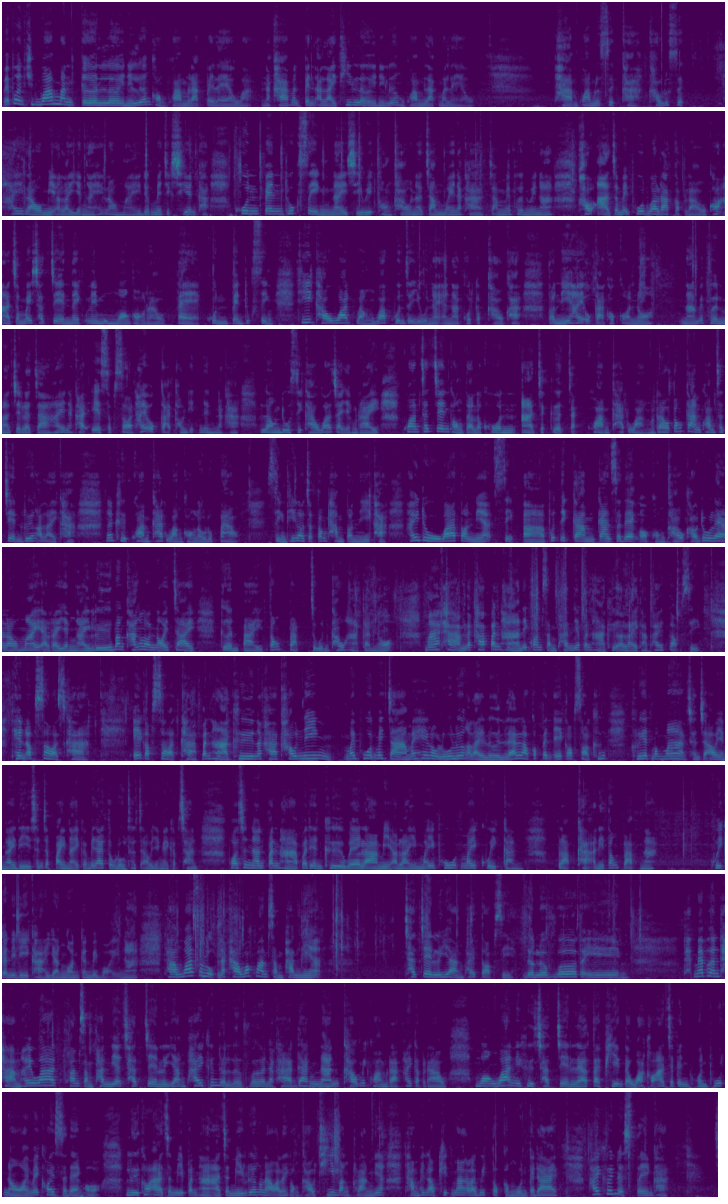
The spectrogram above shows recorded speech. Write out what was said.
แม่เพิร์นคิดว่ามันเกินเลยในเรื่องของความรักไปแล้วอะนะคะ มันเป็นอะไรที่เลยในเรื่องของความรักมาแล้ว ถามความรู้สึกค่ะ เขารู้สึก ให้เรามีอะไรยังไงให้เราไหม The Magician ค่ะ คุณเป็นทุกสิ่งในชีวิตของเขานะจำไว้นะคะจำไม่เพลินไว้นะ เขาอาจจะไม่พูดว่ารักกับเรา เขาอาจจะไม่ชัดเจนในในมุมมองของเรา แต่คุณเป็นทุกสิ่งที่เขาวาดหวังว่าคุณจะอยู่ในอนาคตกับเขาค่ะ ตอนนี้ให้โอกาสเขาก่อนเนาะนะไม่เพลินมาเจรจาให้นะคะ เอดซับสอดให้โอกาสเขานิดนึงนะคะ ลองดูสิคะว่าจะอย่างไร ความชัดเจนของแต่ละคนอาจจะเกิดจาก ความคาดหวัง เราต้องการความชัดเจนเรื่องอะไรคะนั่นคือความคาดหวังของเราหรือเปล่า สิ่งที่เราจะต้องทำตอนนี้ค่ะ ให้ดูว่าตอนนี้สิพฤติกรรมการแสดงออกของเขา เขาดูแลเราไหมอะไรยังไง หรือบางครั้งเราน้อยใจเกินไปต้องปรับจูนเข้าหากันเนาะมาถามนะคะปัญหาในความสัมพันธ์เนี่ยปัญหาคืออะไรคะไพ่ตอบสิ Ten of Swords ค่ะ Eight of Swords ค่ะ ปัญหาคือนะคะเขานิ่งไม่พูดไม่จาไม่ให้เรารู้เรื่องอะไรเลย และเราก็เป็น Eight of Swords ครึ่งเครียดมากๆ ฉันจะเอายังไงดี ฉันจะไปไหนก็ไม่ได้ตกลงเธอจะเอายังไงกับฉัน เพราะฉะนั้นปัญหาประเด็นคือเวลามีอะไรไม่พูดไม่คุยกัน ปรับค่ะ อันนี้ต้องปรับนะคุยกันดีๆค่ะ อย่างงอนกันบ่อยๆนะ ถามว่าสรุปนะคะว่าความสัมพันธ์เนี้ยชัดเจนหรือยังไพ่ตอบสิ The Lover ตัวเอง แม่เพลินถามให้ว่าความสัมพันธ์เนี้ยชัดเจนหรือยังไพ่ขึ้นเดอะเลิฟเวอร์นะคะ ดังนั้นเขามีความรักให้กับเรา มองว่าอันนี้คือชัดเจนแล้วแต่เพียงแต่ว่าเขาอาจจะเป็นคนพูดน้อย ไม่ค่อยแสดงออก หรือเขาอาจจะมีปัญหาอาจจะมีเรื่องราวอะไรของเขาที่บางครั้งเนี่ยทำให้เราคิดมากและวิตกกังวลก็ได้ไพ่ขึ้นเดอะสเตงค่ะ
